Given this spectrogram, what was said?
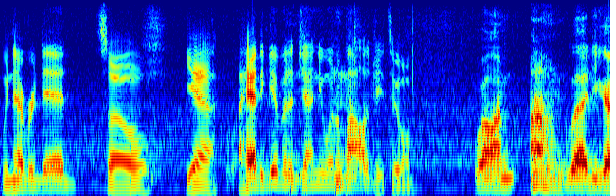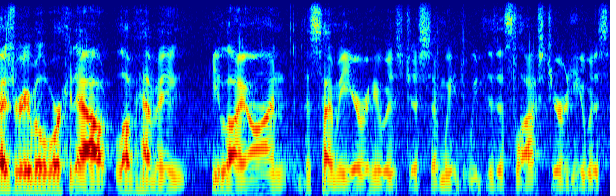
We never did. So, yeah, I had to give it a genuine apology to him. Well, I'm, I'm glad you guys were able to work it out. Love having Eli on. This time of year, he was just, and we we did this last year, and he was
